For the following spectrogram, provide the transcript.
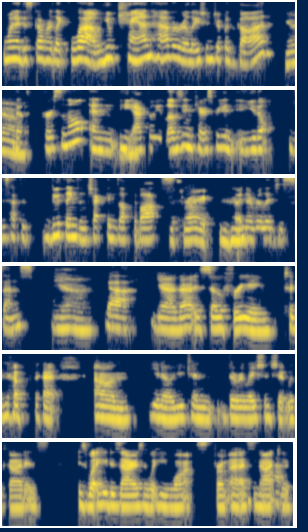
when I discovered like, wow, you can have a relationship with God. Yeah. That's personal and he mm-hmm. actually loves you and cares for you and you don't just have to do things and check things off the box. That's right. Mm-hmm. In a religious sense. Yeah. Yeah. Yeah, that is so freeing to know that um, you know, you can the relationship with God is is what he desires and what he wants from us, yeah. not just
